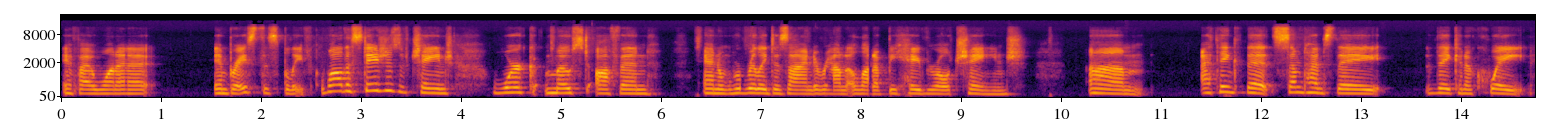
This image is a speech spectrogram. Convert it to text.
if i want to embrace this belief? While the stages of change work most often and were really designed around a lot of behavioral change um, i think that sometimes they they can equate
